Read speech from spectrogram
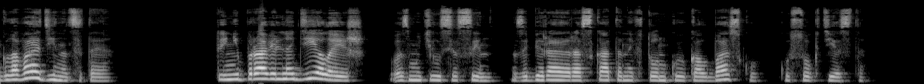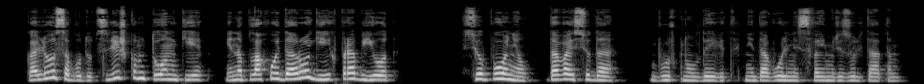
Глава одиннадцатая. «Ты неправильно делаешь!» — возмутился сын, забирая раскатанный в тонкую колбаску кусок теста. «Колеса будут слишком тонкие, и на плохой дороге их пробьет». «Все понял, давай сюда», — буркнул Дэвид, недовольный своим результатом.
